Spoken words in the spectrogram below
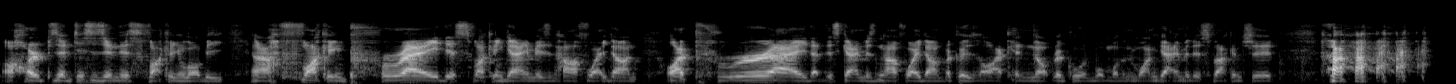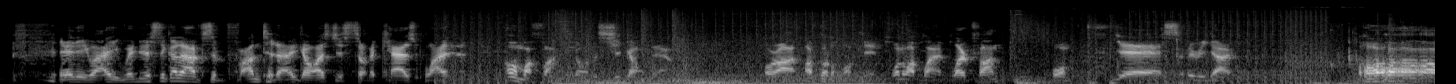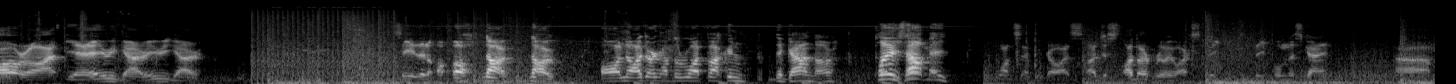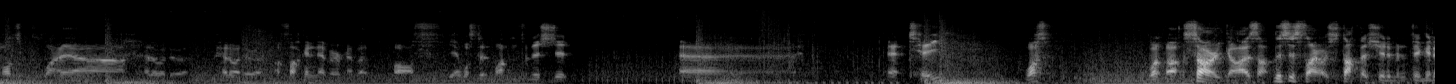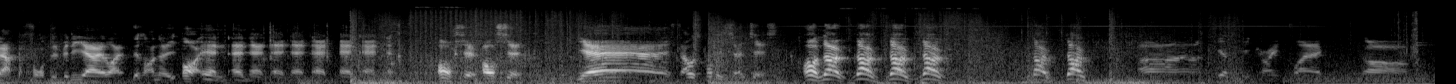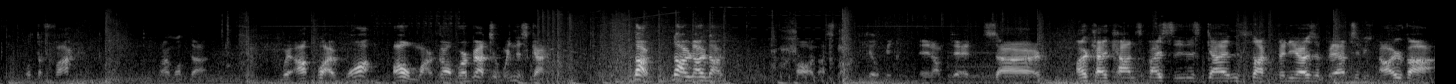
I hope Zentis is in this fucking lobby, and I fucking pray this fucking game isn't halfway done. I pray that this game isn't halfway done because I cannot record more than one game of this fucking shit. anyway, we're just gonna have some fun today, guys. Just sort of cash playing. Oh my fucking god, this shit going down. Alright, I've got to lock in. What am I playing? Bloke fun? Boom. Yes, here we go. Alright, yeah, here we go, here we go. See that, oh, oh, no, no. Oh no, I don't have the right fucking, the gun, no. Please help me! One second, guys. I just, I don't really like speaking to people in this game. Uh, multiplayer, how do I do it? How do I do it? I fucking never remember. Off. Yeah, what's the button for this shit? Uh, at T? What? Uh, sorry, guys. Uh, this is like stuff that should have been figured out before the video. Like, this, I know. Oh, N, N, N, N, N, N, N, N, N. Oh shit! Oh shit! Yes, that was probably Sentis. Oh no! No! No! No! No! No! Uh, yes, Ukraine flag. Um, what the fuck? I want that. We're up by what? Oh my god! We're about to win this game. No! No! No! No! Oh, that's not killed me, and I'm dead. So. Okay, cunts, basically this game suck video is about to be over.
